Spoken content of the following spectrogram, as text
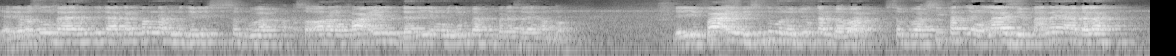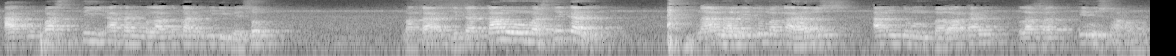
jadi Rasul saya tidak akan pernah menjadi sebuah seorang fa'il dari yang menyembah kepada selain Allah. Jadi fa'il di situ menunjukkan bahwa sebuah sifat yang lazim maknanya adalah aku pasti akan melakukan ini besok. Maka jika kamu memastikan nah hal itu maka harus antum bawakan lafaz insya Allah.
